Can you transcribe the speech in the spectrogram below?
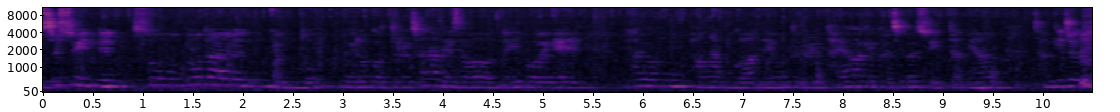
쓸 수 있는 또 다른 용도 뭐 이런 것들을 찾아내서 네이버의 활용 방안과 내용들을 다양하게 가져갈 수 있다면 장기적인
